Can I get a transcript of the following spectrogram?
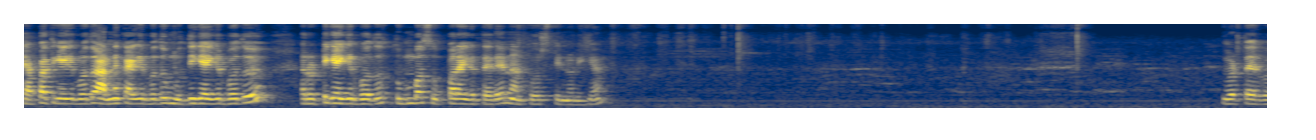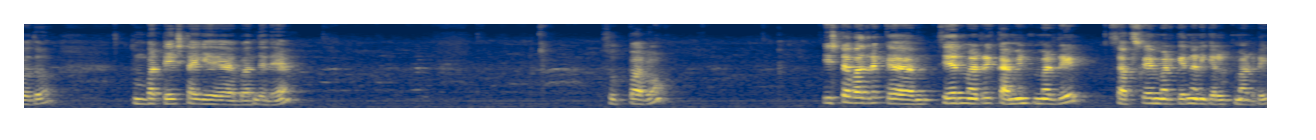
ಚಪಾತಿಗೆ ಆಗಿರ್ಬೋದು ಅನ್ನಕ್ಕಾಗಿರ್ಬೋದು ಮುದ್ದಿಗೆ ಆಗಿರ್ಬೋದು, ರೊಟ್ಟಿಗೆ ಆಗಿರ್ಬೋದು, ತುಂಬ ಸೂಪರ್ ಇದೆ. ನಾನು ತೋರಿಸ್ತೀನಿ ನೋಡಿ ನೋಡ್ತಾ ಇರ್ಬೋದು, ತುಂಬ ಟೇಸ್ಟಾಗಿ ಬಂದಿದೆ. ಸೂಪರು ಇಷ್ಟವಾದರೆ ಕ ಶೇರ್ ಮಾಡಿರಿ ಕಮೆಂಟ್ ಮಾಡಿರಿ ಸಬ್ಸ್ಕ್ರೈಬ್ ಮಾಡ್ಕೊಂಡು ನನಗೆ ಹೆಲ್ಪ್ ಮಾಡಿರಿ.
